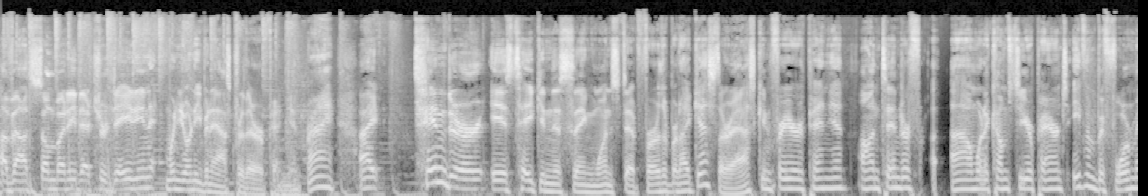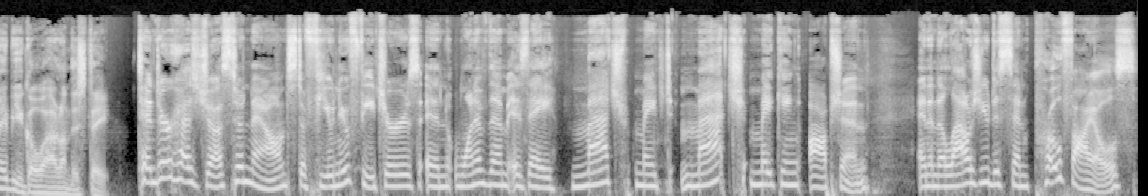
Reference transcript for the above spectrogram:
about somebody that you're dating when you don't even ask for their opinion, right? All right. Tinder is taking this thing one step further, but I guess they're asking for your opinion on Tinder uh, when it comes to your parents, even before maybe you go out on this date. Tinder has just announced a few new features, and one of them is a match matchmaking option, and it allows you to send profiles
